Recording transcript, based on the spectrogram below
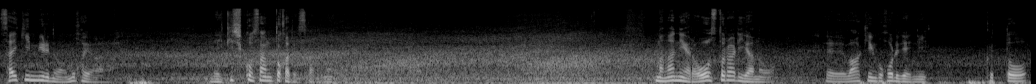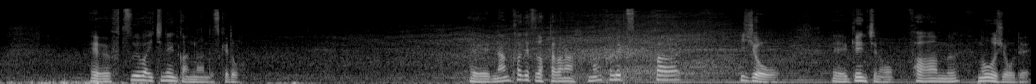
最近見るのはもはやメキシコ産とかですからね。まあ、何やらオーストラリアの、えー、ワーキングホリデーに行くと、えー、普通は1年間なんですけど、えー、何ヶ月だったかな？何ヶ月か以上、え現地のファーム農場で、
